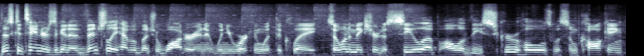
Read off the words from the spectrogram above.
This container is going to eventually have a bunch of water in it when you're working with the clay, so I want to make sure to seal up all of these screw holes with some caulking.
